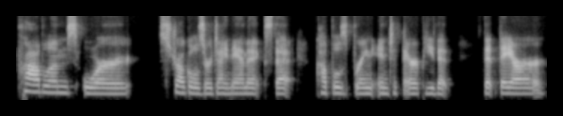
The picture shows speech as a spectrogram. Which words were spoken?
problems or struggles or dynamics that couples bring into therapy that that they are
